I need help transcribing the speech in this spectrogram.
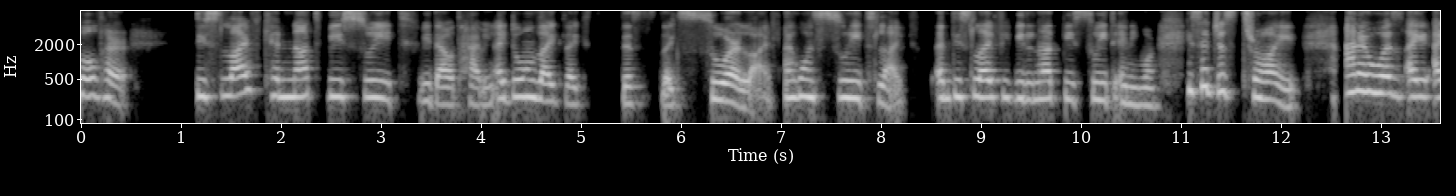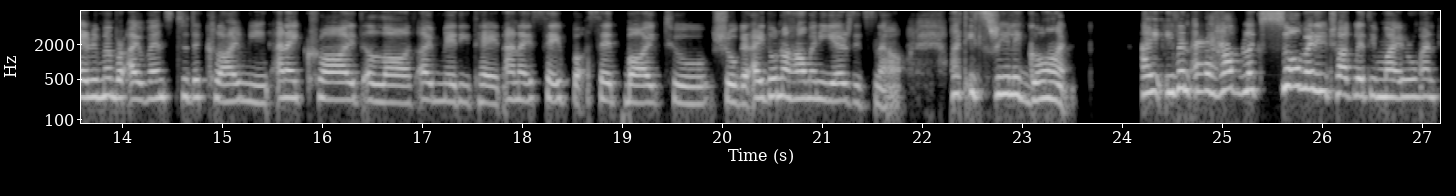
told her this life cannot be sweet without having i don't like like this like sour life. I want sweet life and this life will not be sweet anymore. He said just try it. And i was i i remember i went to the climbing and i cried a lot. I meditate and i say said bye to sugar. I don't know how many years it's now but it's really gone. I even I have like so many chocolate in my room, and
